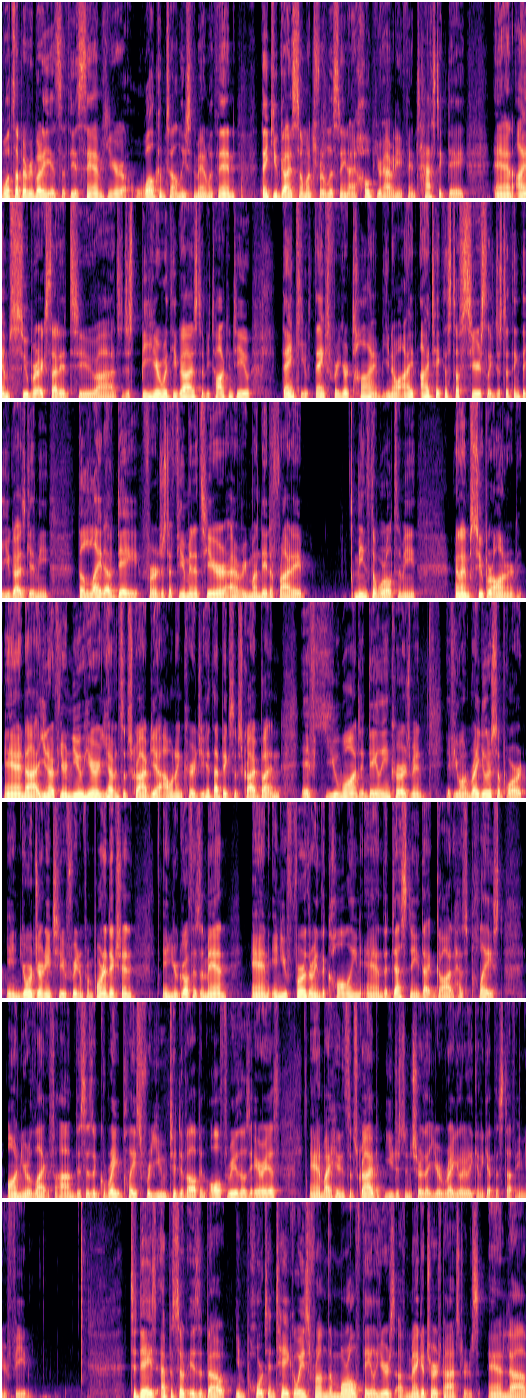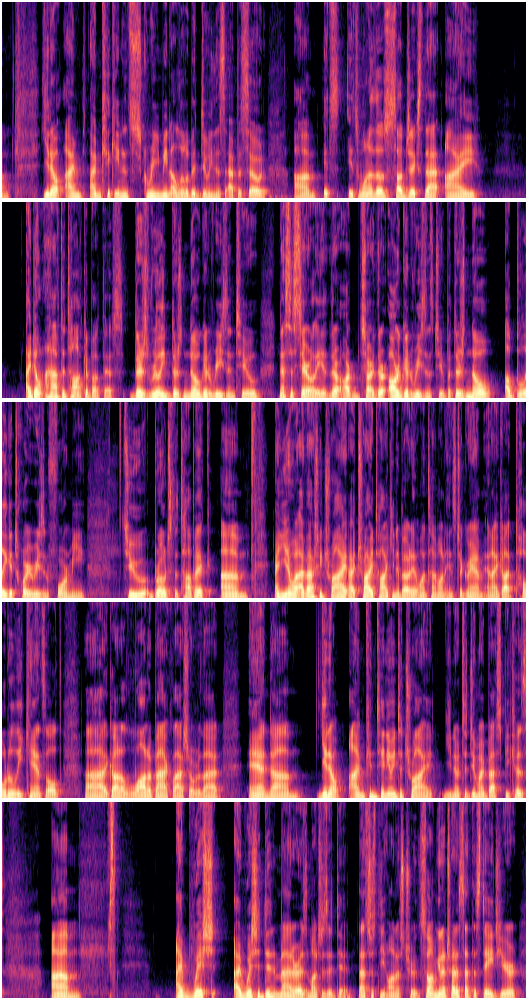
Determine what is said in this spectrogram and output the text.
What's up, everybody? It's Sathya Sam here. Welcome to Unleash the Man Within. Thank you guys so much for listening. I hope you're having a fantastic day, and I am super excited to uh, to just be here with you guys, to be talking to you. Thank you. Thanks for your time. You know, I I take this stuff seriously. Just to think that you guys give me the light of day for just a few minutes here every Monday to Friday means the world to me and I'm super honored. And uh, you know, if you're new here, you haven't subscribed yet, I want to encourage you hit that big subscribe button. If you want daily encouragement, if you want regular support in your journey to freedom from porn addiction, in your growth as a man, and in you furthering the calling and the destiny that God has placed on your life. Um, this is a great place for you to develop in all three of those areas. And by hitting subscribe, you just ensure that you're regularly going to get this stuff in your feed. Today's episode is about important takeaways from the moral failures of megachurch pastors, and um, you know, I'm I'm kicking and screaming a little bit doing this episode. Um, it's it's one of those subjects that I I don't have to talk about this. There's really there's no good reason to necessarily. There are sorry, there are good reasons to, but there's no obligatory reason for me to broach the topic. Um, and you know what? I've actually tried. I tried talking about it one time on Instagram, and I got totally canceled. Uh, I got a lot of backlash over that, and um, you know, I'm continuing to try. You know, to do my best because um, I wish I wish it didn't matter as much as it did. That's just the honest truth. So I'm gonna try to set the stage here,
